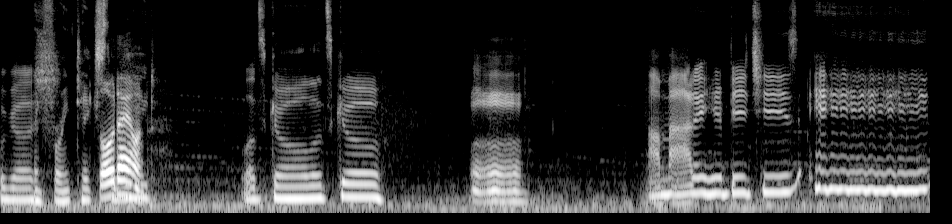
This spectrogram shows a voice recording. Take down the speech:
Oh gosh. And gosh. Frank takes Slow the down. lead. Let's go. Let's go. eh. I'm out of here, bitches.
